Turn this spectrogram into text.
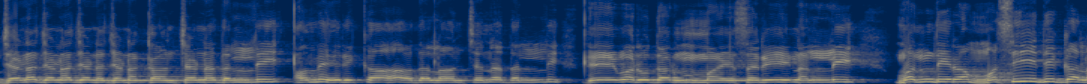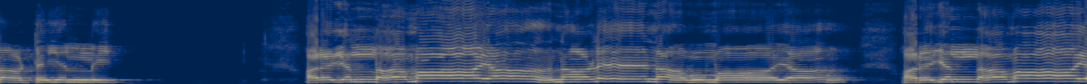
ಜನ ಜನ ಜನ ಜನ ಕಾಂಚನದಲ್ಲಿ, ಅಮೇರಿಕಾದ ಲಾಂಛನದಲ್ಲಿ, ದೇವರು ಧರ್ಮ ಹೆಸರಿನಲ್ಲಿ, ಮಂದಿರ ಮಸೀದಿ ಗಲಾಟೆಯಲ್ಲಿ. ಅರೆ ಎಲ್ಲ ಮಾಯ, ನಾಳೆ ನಾವು ಮಾಯ. ಅರೆ ಎಲ್ಲ ಮಾಯ,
